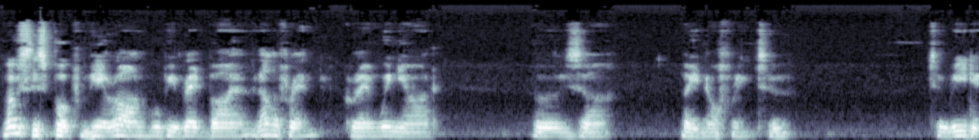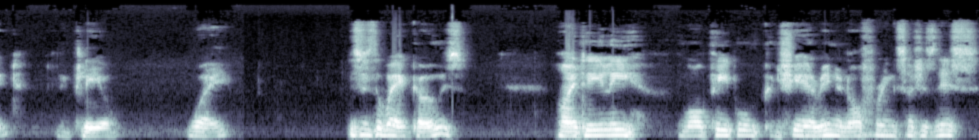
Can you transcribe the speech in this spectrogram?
Most of this book from here on will be read by another friend, Graham Winyard, who's uh, made an offering to to read it in a clear way. This is the way it goes. Ideally, the more people can share in an offering such as this,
